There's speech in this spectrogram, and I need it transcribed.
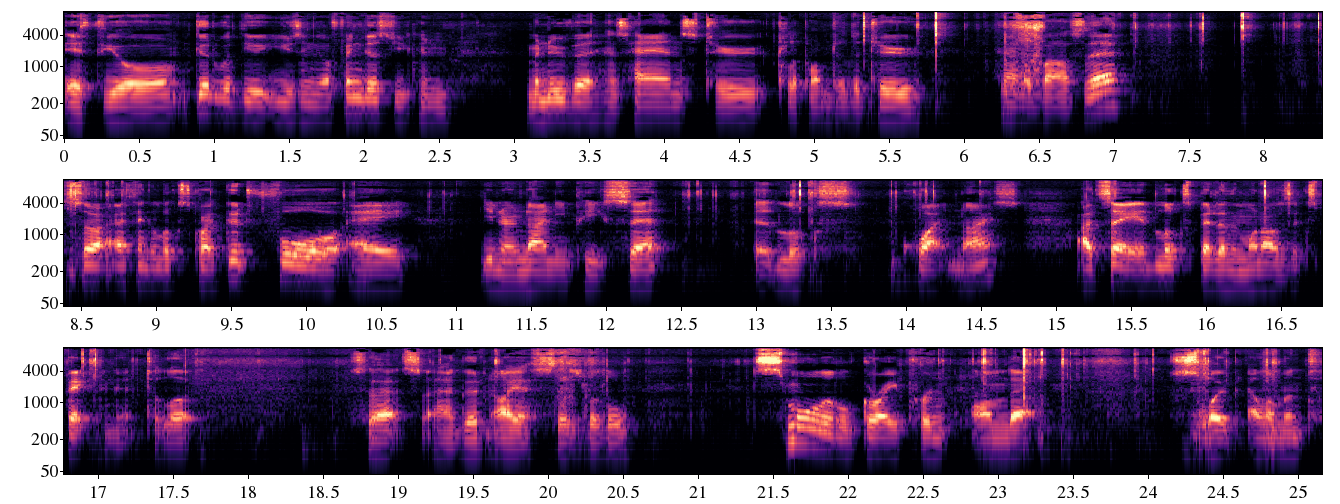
if you're good with you using your fingers you can maneuver his hands to clip onto the two handlebars there. So I think it looks quite good for a you know 90 piece set. It looks quite nice. I'd say it looks better than what I was expecting it to look so that's uh, good. Oh yes, there's a little, small little grey print on that slope element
